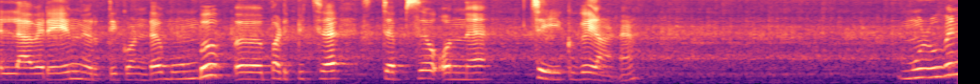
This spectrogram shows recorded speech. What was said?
എല്ലാവരെയും നിർത്തിക്കൊണ്ട് മുമ്പ് പഠിപ്പിച്ച സ്റ്റെപ്സ് ഒന്ന് ചെയ്യിക്കുകയാണ്. മുഴുവൻ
